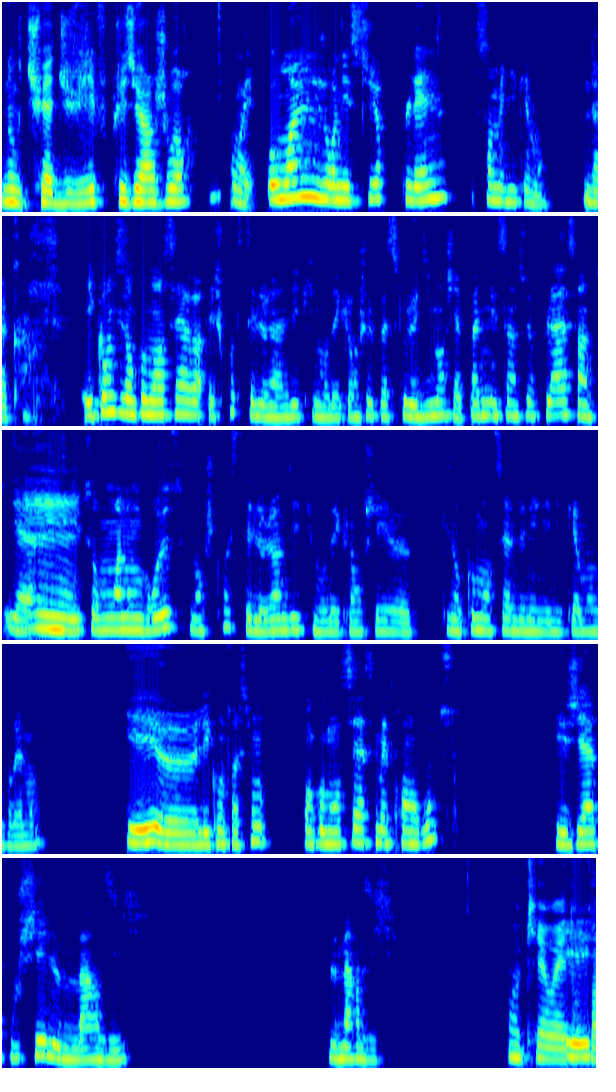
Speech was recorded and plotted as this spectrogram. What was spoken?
Donc tu as dû vivre plusieurs jours? Ouais, au moins une journée sûre, pleine, sans médicaments. D'accord. Et quand ils ont commencé à avoir et je crois que c'était le lundi qu'ils m'ont déclenché parce que le dimanche, il y a pas de médecin sur place, il y a Mmh. équipes sont moins nombreuses, donc je crois que c'était le lundi qu'ils m'ont déclenché, heu, qu'ils ont commencé à me donner les médicaments vraiment et heu, les contractions ont commencé à se mettre en route et j'ai accouché le mardi. Le mardi. OK, ouais, donc Et je suis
